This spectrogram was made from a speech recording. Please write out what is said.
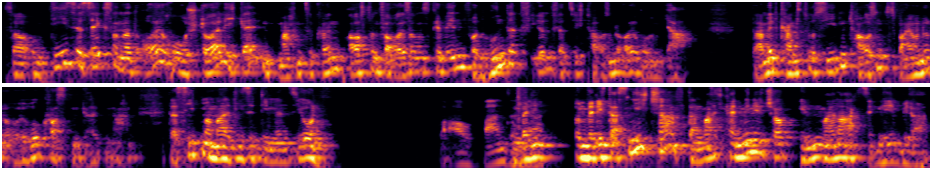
So, um diese 600 Euro steuerlich geltend machen zu können, brauchst du einen Veräußerungsgewinn von 144.000 Euro im Jahr. Damit kannst du 7.200 Euro Kosten geltend machen. Da sieht man mal diese Dimension. Wow, Wahnsinn. Und wenn, ja. ich, und wenn ich das nicht schaffe, dann mache ich keinen Minijob in meiner Aktien GmbH.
